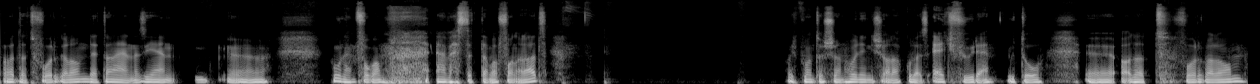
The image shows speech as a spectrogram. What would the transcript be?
adatforgalom, de talán az ilyen hú, nem fogom, elvesztettem a fonalat, hogy pontosan hogyan is alakul az egyfűre jutó adatforgalom,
